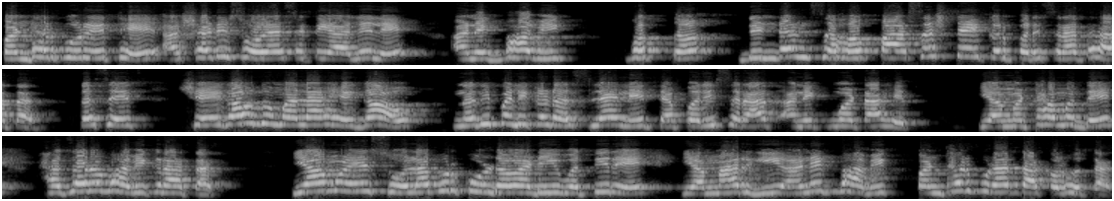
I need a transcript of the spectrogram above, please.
पंढरपूर येथे आषाढी सोहळ्यासाठी आलेले अनेक भाविक भक्त दिंड्यांसह पासष्ट एकर परिसरात राहतात. तसेच शेगाव दुमाला हे गाव नदीपलीकडे असल्याने त्या परिसरात अनेक मठ आहेत. या मठामध्ये हजारो भाविक राहतात. यामुळे सोलापूर कोरडवाडी व तिरे या मार्गी अनेक भाविक पंढरपुरात दाखल होतात.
